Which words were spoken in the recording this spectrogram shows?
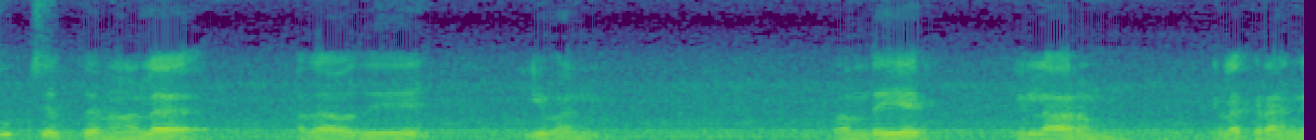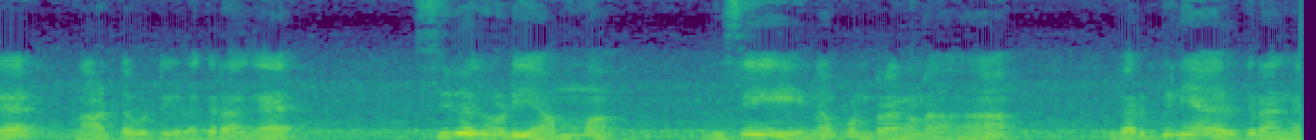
சூட்சத்தினால அதாவது இவன் தந்தையர் எல்லாரும் இழக்கிறாங்க நாட்டை விட்டு இழக்கிறாங்க. சிவகனுடைய அம்மா விசை என்ன பண்ணுறாங்கன்னா கர்ப்பிணியாக இருக்கிறாங்க.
